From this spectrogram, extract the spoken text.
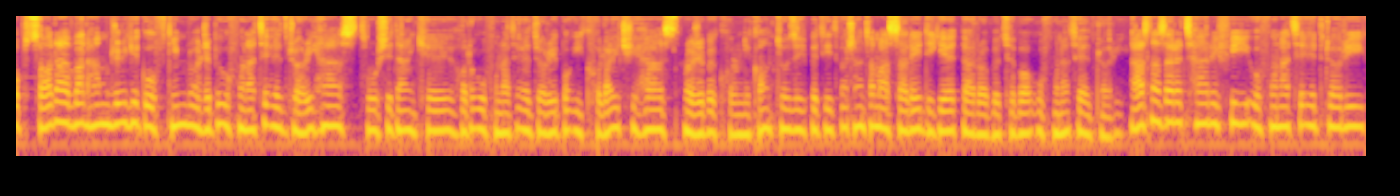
خب سوال اول همونجوری که گفتیم راجع به عفونت ادراری هست. پرسیدن که حالا عفونت ادراری با E. coli چی هست؟ راجع به colony count توضیح بدید و چند تا مسئله دیگه در رابطه با عفونت ادراری. از نظر تعریفی عفونت ادراری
